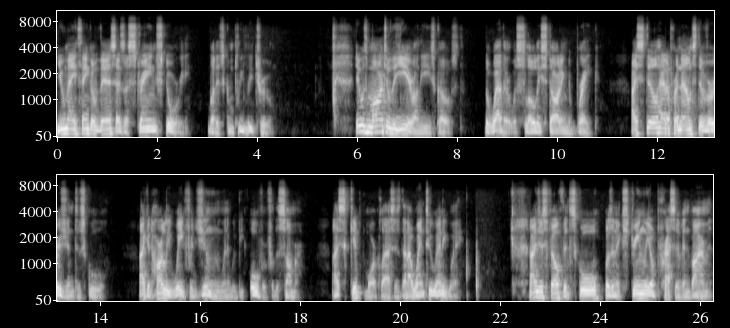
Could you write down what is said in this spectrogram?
You may think of this as a strange story but it's completely true. It was March of the year on the East Coast. The weather was slowly starting to break. I still had a pronounced aversion to school. I could hardly wait for June when it would be over for the summer. I skipped more classes than I went to anyway. I just felt that school was an extremely oppressive environment.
